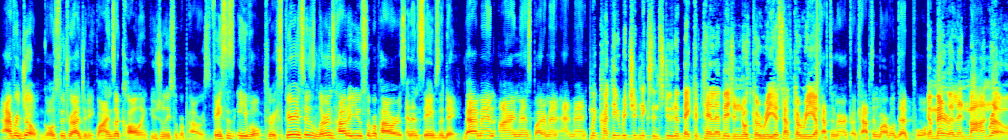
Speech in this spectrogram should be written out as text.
Average Joe goes through tragedy, finds a calling, usually superpowers, faces evil, through experiences learns how to use superpowers, and then saves the day. Batman, Iron Man, Spider-Man, Ant-Man, McCarthy, Richard Nixon, Studebaker, Television, North Korea, South Korea, Captain America, Captain Marvel, Deadpool, Marilyn Monroe,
